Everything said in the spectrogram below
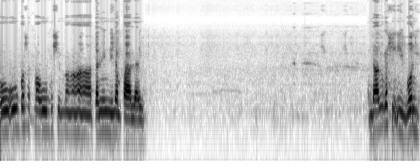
uuubos at mauubos yung mga tanim nilang palay. Ang dami kasi ibon.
